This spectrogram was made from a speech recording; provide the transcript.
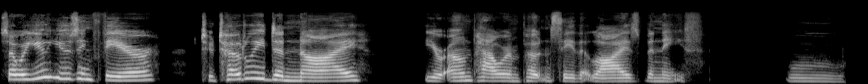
So, are you using fear to totally deny your own power and potency that lies beneath? Ooh,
